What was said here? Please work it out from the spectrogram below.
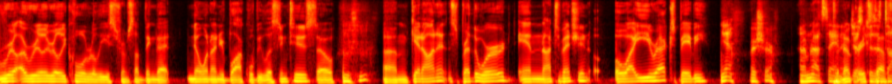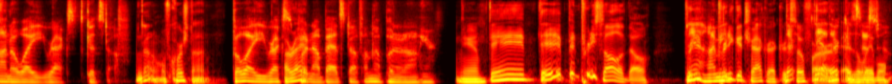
real a really really cool release from something that no one on your block will be listening to. So, Mhm. um, get on it and spread the word. And not to mention OYE Recs, baby. yeah for sure and i'm not saying it just because it's on OYE Recs it's good stuff No, of course not. if OYE Recs All is right. putting out bad stuff i'm not putting it on here Yeah, they they've been pretty solid though. Pretty, Yeah, I mean, pretty good track record so far yeah, as a label.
